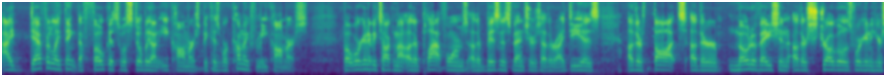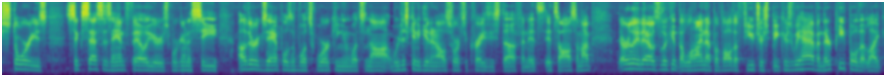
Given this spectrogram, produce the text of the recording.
I definitely think the focus will still be on e-commerce because we're coming from e-commerce but we're going to be talking about other platforms, other business ventures, other ideas, other thoughts, other motivation, other struggles. We're going to hear stories, successes and failures. We're going to see other examples of what's working and what's not. We're just going to get in all sorts of crazy stuff, and it's it's awesome. i earlier today I was looking at the lineup of all the future speakers we have, and they're people that like.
